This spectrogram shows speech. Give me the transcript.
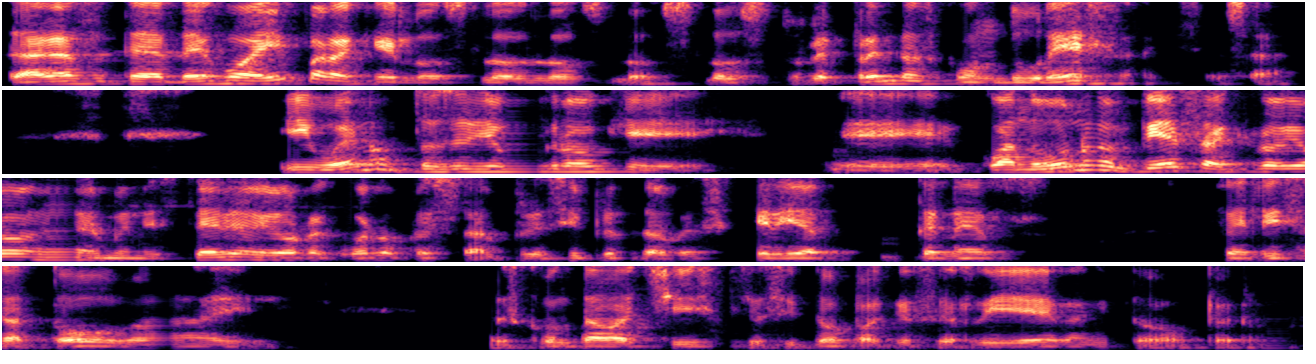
Te, hagas, te dejo ahí para que los, los, los, los, reprendas con dureza, dice, o sea. Y bueno, entonces yo creo que eh, cuando uno empieza, creo yo, en el ministerio, yo recuerdo pues al principio tal vez quería tener feliz a todos, y les contaba chistes y todo para que se rieran y todo, pero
